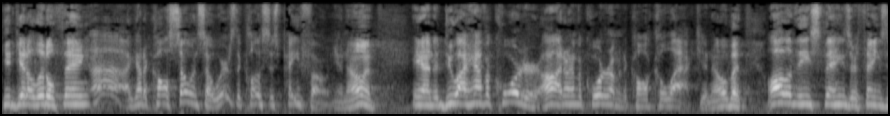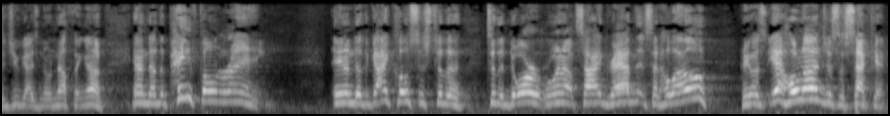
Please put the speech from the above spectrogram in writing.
you'd get a little thing. Ah, I got to call so and so. Where's the closest payphone? You know, and and do I have a quarter? Oh, I don't have a quarter. I'm going to call collect. You know, but all of these things are things that you guys know nothing of. And uh, the payphone rang, and uh, the guy closest to the to the door went outside, grabbed it, and said hello. And he goes, Yeah, hold on just a second.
